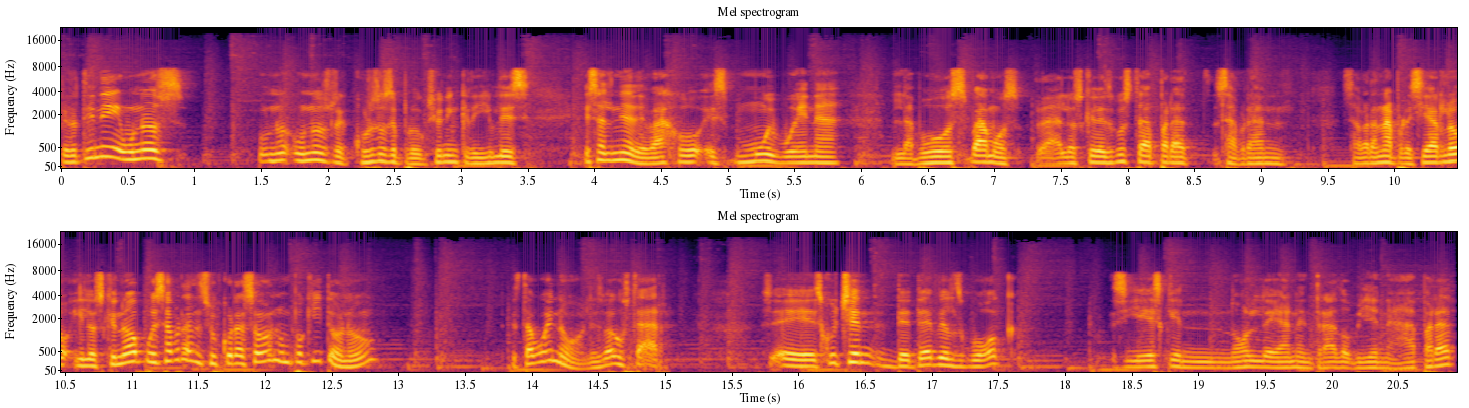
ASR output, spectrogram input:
pero tiene unos, uno- unos recursos de producción increíbles. Esa línea de bajo es muy buena, la voz, vamos, a los que les gusta para sabrán, sabrán apreciarlo y los que no, pues abran su corazón un poquito, ¿no? Está bueno, les va a gustar. Eh, escuchen The Devil's Walk. Si es que no le han entrado bien a Aparat.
